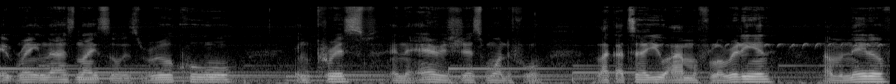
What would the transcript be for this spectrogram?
It rained last night, so it's real cool and crisp, and the air is just wonderful. Like I tell you, I'm a Floridian. I'm a native.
